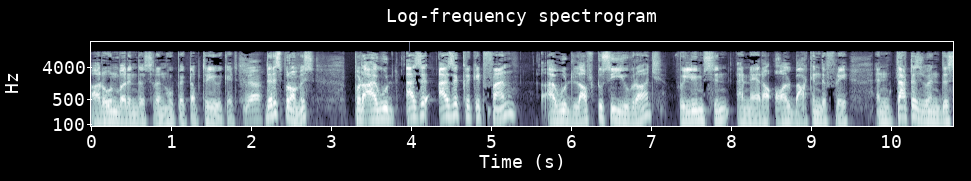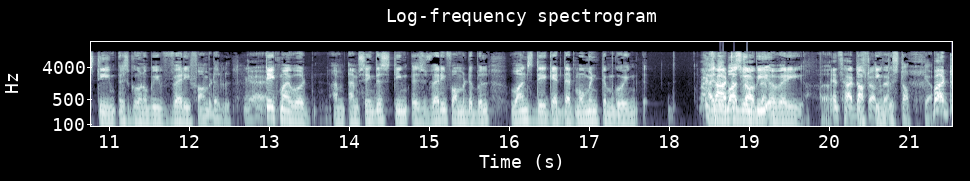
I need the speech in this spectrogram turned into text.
our own Barinder Saran who picked up three wickets. Yeah. There is promise, but I would, as a as a cricket fan, I would love to see Yuvraj, Williamson, and Nehra all back in the fray, and that is when this team is going to be very formidable. Yeah. Take my word, I'm I'm saying this team is very formidable. Once they get that momentum going, It's Hyderabad will be them. a very uh, It's hard tough stop team them. to stop. Yeah. But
